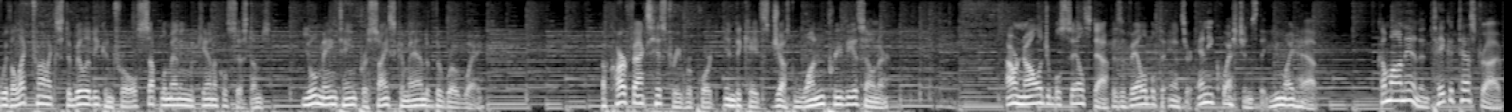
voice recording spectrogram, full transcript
With electronic stability control supplementing mechanical systems, you'll maintain precise command of the roadway. A Carfax history report indicates just one previous owner. Our knowledgeable sales staff is available to answer any questions that you might have. Come on in and take a test drive.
